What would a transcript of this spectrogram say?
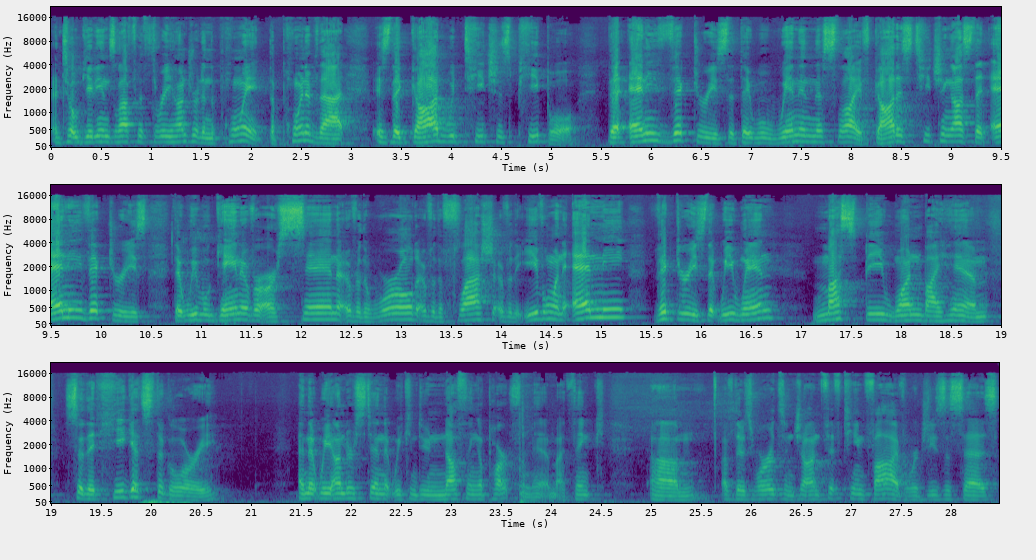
until Gideon's left with 300 and the point the point of that is that God would teach his people that any victories that they will win in this life, God is teaching us that any victories that we will gain over our sin, over the world, over the flesh, over the evil and any victories that we win must be won by Him so that He gets the glory and that we understand that we can do nothing apart from Him. I think um, of those words in John 15 5, where Jesus says,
